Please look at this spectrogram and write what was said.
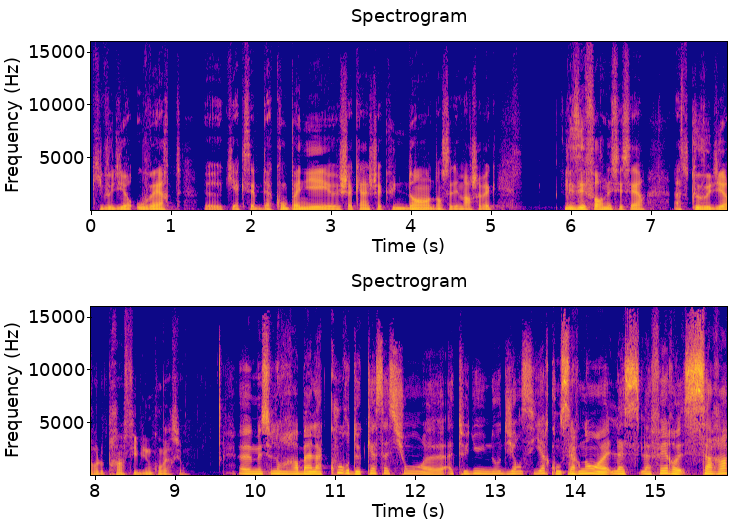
qui veut dire ouverte, euh, qui accepte d'accompagner chacun et chacune dans, dans ces démarches avec les efforts nécessaires à ce que veut dire le principe d'une conversion. Euh, Monsieur le rabbin, la Cour de cassation euh, a tenu une audience hier concernant euh, l'affaire la, Sarah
